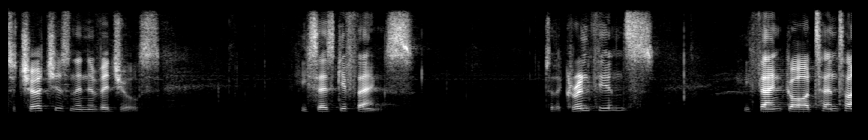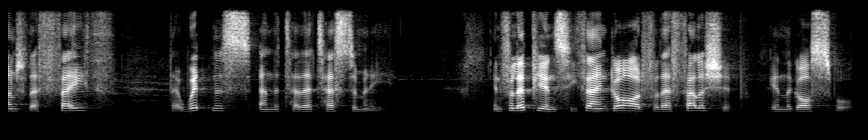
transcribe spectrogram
to churches and individuals. He says, Give thanks. To the Corinthians, he thanked God 10 times for their faith, their witness, and the their testimony. In Philippians, he thanked God for their fellowship in the gospel.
